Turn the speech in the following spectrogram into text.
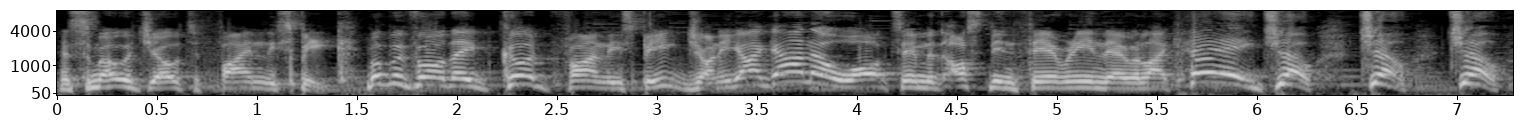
and Samoa Joe to finally speak. But before they could finally speak, Johnny Gargano walked in with Austin Theory and they were like, hey, Joe, Joe, Joe,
